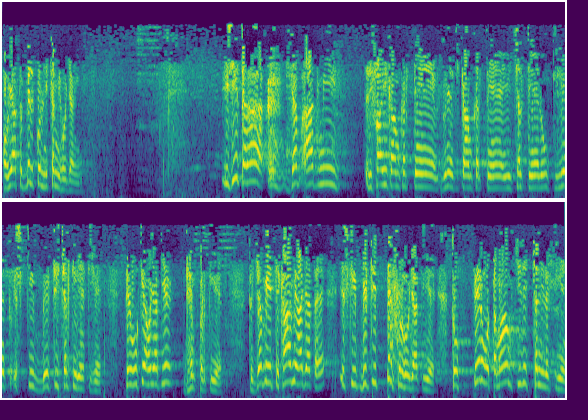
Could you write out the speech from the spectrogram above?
اور یا تو بالکل نکمی ہو جائیں گی۔ اسی طرح جب آدمی رفاہی کام کرتے ہیں، دنیا کی کام کرتے ہیں، یہ چلتے ہیں لوگوں کے لیے، تو اس کی بیٹری چلتی رہتی ہے۔ پھر وہ کیا ہو جاتی ہے؟ ڈھیم پڑتی ہے۔ تو جب یہ اتخاب میں آ جاتا ہے، اس کی بیٹری پھر فل ہو جاتی ہے، تو پھر وہ تمام چیزیں چلنے لگتی ہیں۔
